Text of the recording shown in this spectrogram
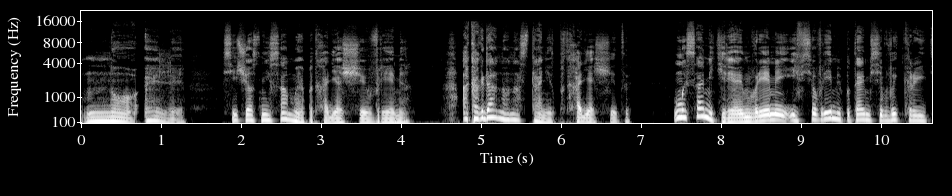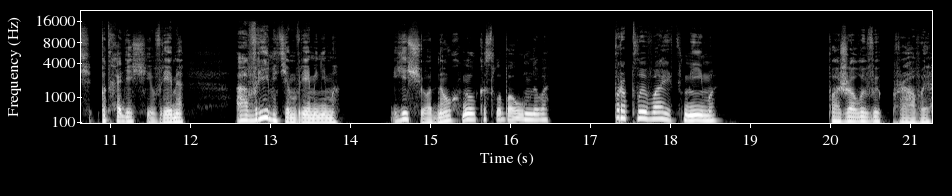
Но, Элли, сейчас не самое подходящее время. А когда оно настанет подходящее-то? Мы сами теряем время и все время пытаемся выкроить подходящее время. А время тем временем... Еще одна ухмылка слабоумного. Проплывает мимо. Пожалуй, вы правы.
